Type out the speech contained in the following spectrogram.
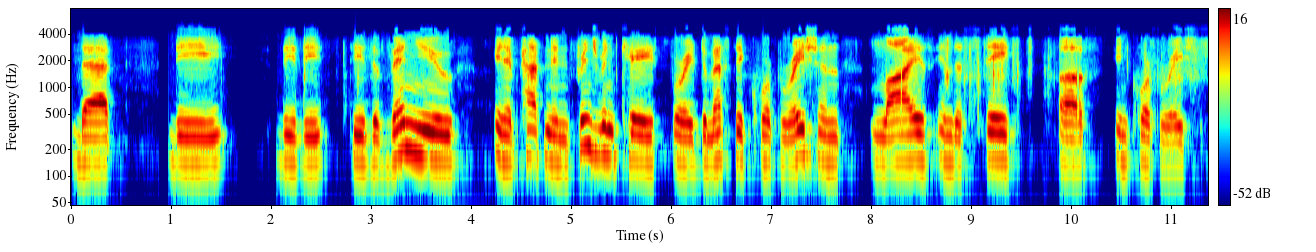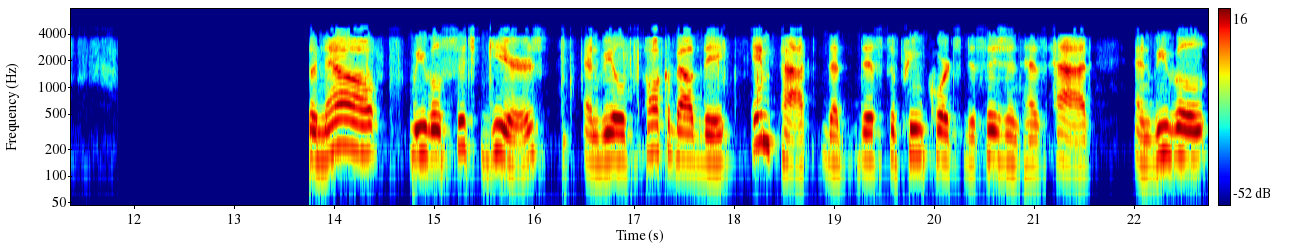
that the, the, the, the, the venue in a patent infringement case for a domestic corporation lies in the state of incorporation. So now we will switch gears and we'll talk about the impact that this Supreme Court's decision has had, and we will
